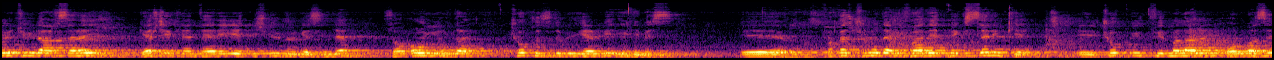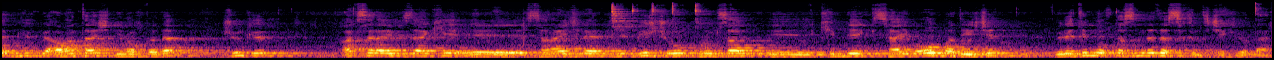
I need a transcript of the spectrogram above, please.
boyutuyla Aksaray gerçekten TR 71 bölgesinde son 10 yılda çok hızlı büyüyen bir ilimiz. E, fakat şunu da ifade etmek isterim ki e, çok büyük firmaların olması büyük bir avantaj bir noktada. Çünkü Aksaray'ımızdaki e, sanayicilerimizin birçoğu kurumsal e, kimlik sahibi olmadığı için üretim noktasında da sıkıntı çekiyorlar.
